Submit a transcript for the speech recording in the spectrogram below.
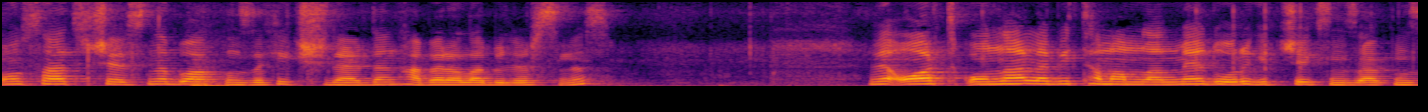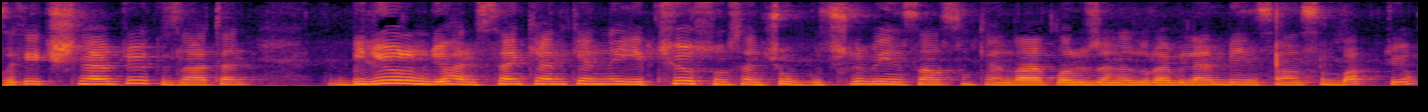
10 saat içerisinde bu aklınızdaki kişilerden haber alabilirsiniz. Ve o artık onlarla bir tamamlanmaya doğru gideceksiniz. Aklınızdaki kişiler diyor ki zaten biliyorum diyor hani sen kendi kendine yetiyorsun. Sen çok güçlü bir insansın. Kendi ayakları üzerine durabilen bir insansın. Bak diyor.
